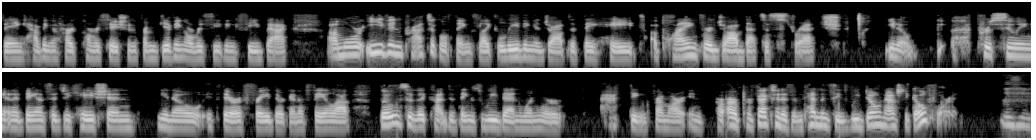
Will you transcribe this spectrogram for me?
thing, having a hard conversation, from giving or receiving feedback, um, or even practical things like leaving a job that they hate, applying for a job that's a stretch, you know, pursuing an advanced education, you know, if they're afraid they're going to fail out. Those are the kinds of things we then, when we're acting from our in, our perfectionism tendencies, we don't actually go for it. Mm-hmm.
